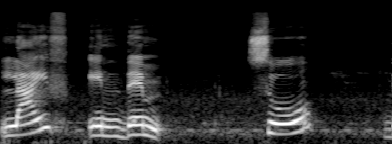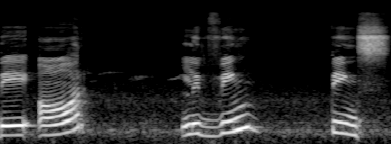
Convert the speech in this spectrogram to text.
life in them, so they are living things.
